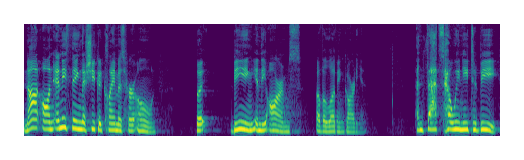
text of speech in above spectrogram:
not on anything that she could claim as her own, but being in the arms of a loving guardian. And that's how we need to be.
